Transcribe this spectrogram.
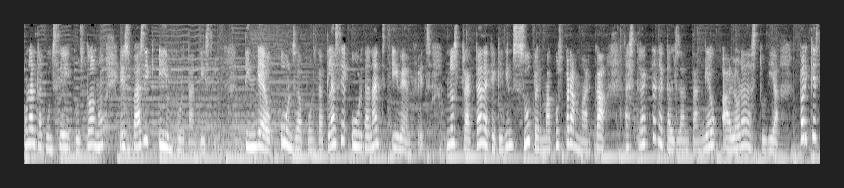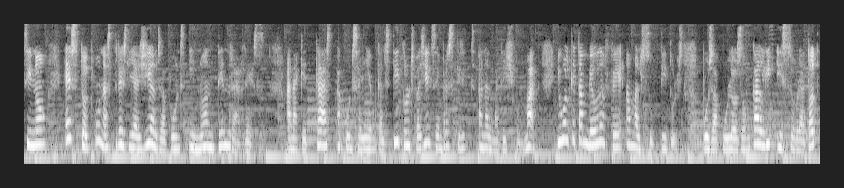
Un altre consell que us dono és bàsic i importantíssim. Tingueu uns apunts de classe ordenats i ben fets. No es tracta de que quedin super macos per emmarcar, es tracta de que els entengueu a l'hora d'estudiar, perquè si no, és tot un estrès llegir els apunts i no entendre res. En aquest cas, aconsellem que els títols vagin sempre escrits en el mateix format, igual que també heu de fer amb els subtítols, posar colors on calgui i, sobretot,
